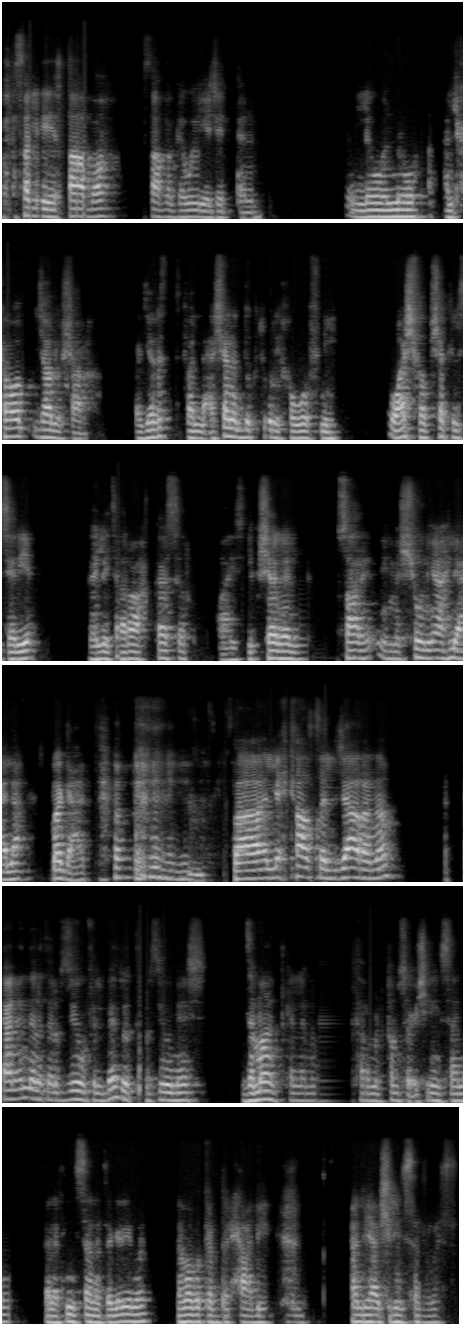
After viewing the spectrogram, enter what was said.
وحصل لي إصابة إصابة قوية جدا اللي هو إنه الحوض جاله شرخ. فجلست فعشان الدكتور يخوفني وأشفى بشكل سريع قال لي تراه كسر وهيجيك شلل صار يمشوني أهلي على مقعد. فاللي حاصل جارنا كان عندنا تلفزيون في البيت والتلفزيون إيش؟ زمان تكلم أكثر من 25 سنة 30 سنة تقريبا. أنا ما بكبر حالي. كان لي 20 سنة بس.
